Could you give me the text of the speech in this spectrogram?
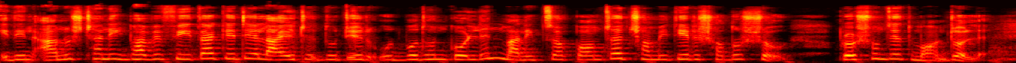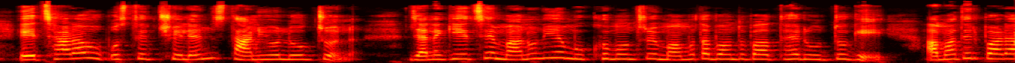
এদিন আনুষ্ঠানিকভাবে ফিতা কেটে লাইট দুটির উদ্বোধন করলেন মানিকচক পঞ্চায়েত সমিতির সদস্য প্রসঞ্জিৎ মণ্ডল। এছাড়াও উপস্থিত ছিলেন স্থানীয় লোকজন। জানা গিয়েছে, মাননীয় মুখ্যমন্ত্রী মমতা বন্দ্যোপাধ্যায়ের উদ্যোগে আমাদের পাড়া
